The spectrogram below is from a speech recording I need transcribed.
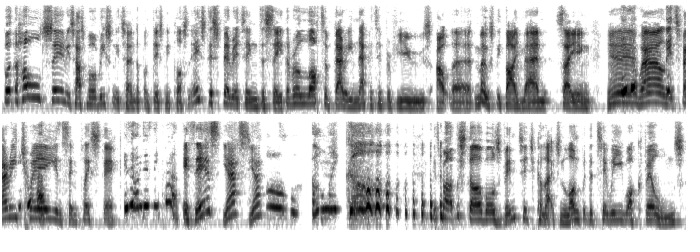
But the whole series has more recently turned up on Disney Plus, and it is dispiriting to see. There are a lot of very negative reviews out there, mostly by men, saying, "Yeah, well, it's very twee and simplistic." Is it on Disney Plus? It is, yes, yeah. Oh, oh my god. It's part of the Star Wars Vintage Collection, along with the two Ewok films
